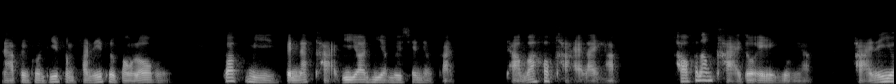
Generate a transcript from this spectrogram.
นะครับ เป็นคนที่สำคัญที่สุดของโลกเลย ก็มีเป็นนักขายที่ยอดเยี่ยมด้วยเช่นเดียวกัน ถามว่าเขาขายอะไรครับเขาก็ต้องขายตัวเองถูกไหมครับ ขายนโย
